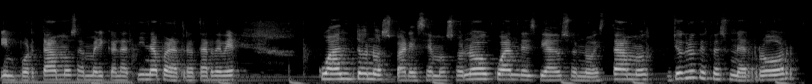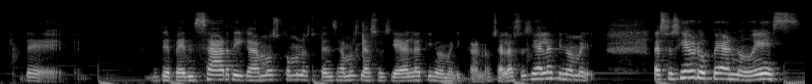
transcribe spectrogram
importamos a América Latina para tratar de ver cuánto nos parecemos o no, cuán desviados o no estamos. Yo creo que esto es un error de, de pensar, digamos, cómo nos pensamos la sociedad latinoamericana. O sea, la sociedad latinoamericana, la sociedad europea no es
